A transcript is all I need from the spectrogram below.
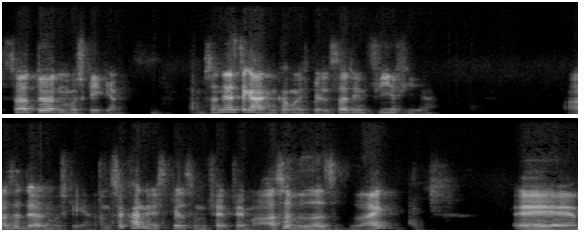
Så dør den måske igen. Så næste gang den kommer i spil, så er det en 4 4 og så dør den måske. Og så kommer den i spil som en 5 5 og så videre og så videre. Ikke? Øh,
